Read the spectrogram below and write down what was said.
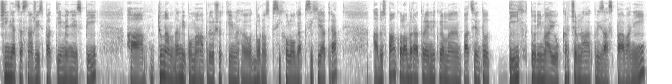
čím viac sa snaží spať, tým menej spí. A tu nám veľmi pomáha predovšetkým odbornosť psychológa, psychiatra. A do spánkového laboratória indikujeme len pacientov tých, ktorí majú krče v nohách pri zaspávaní,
